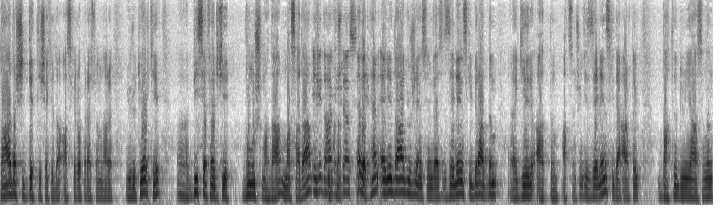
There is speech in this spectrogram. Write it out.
daha da şiddetli şekilde askeri operasyonları yürütüyor ki e, bir seferki buluşmada, masada Eli daha Ukra- güçlensin Evet, diye. hem eli daha güçlensin ve Zelenski bir adım e, geri adım atsın. Çünkü Zelenski de artık Batı dünyasının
